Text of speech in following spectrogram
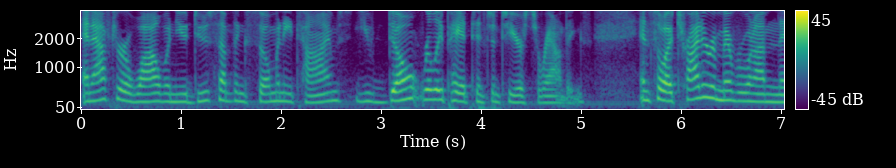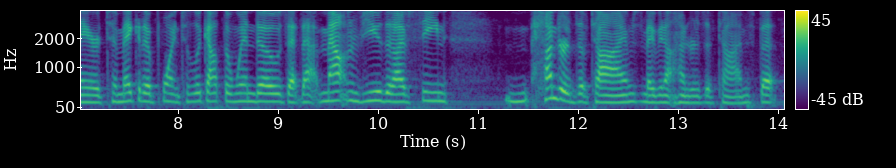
And after a while, when you do something so many times, you don't really pay attention to your surroundings. And so I try to remember when I'm there to make it a point to look out the windows at that mountain view that I've seen hundreds of times, maybe not hundreds of times, but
